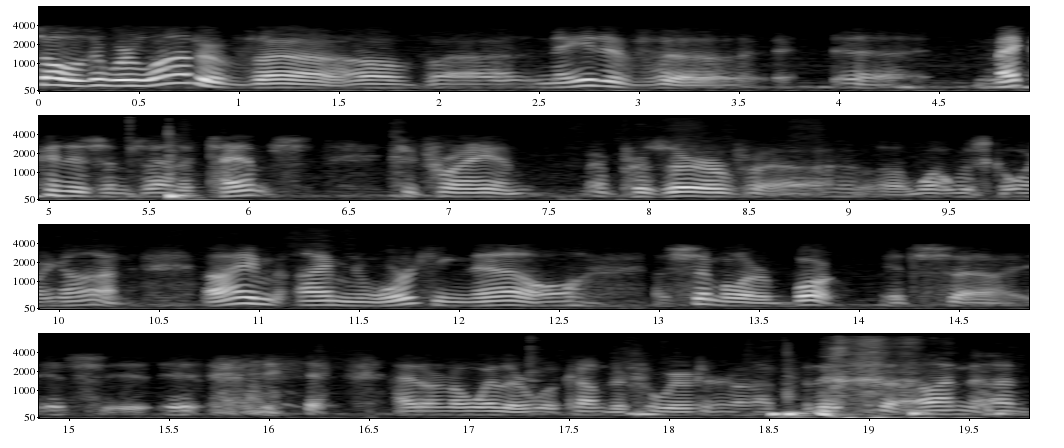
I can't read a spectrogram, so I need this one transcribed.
So there were a lot of uh, of uh, native uh, uh, mechanisms and attempts to try and preserve uh, what was going on. I'm I'm working now a similar book. It's uh, it's it, it, I don't know whether it will come to fruition or not, but it's uh, on, on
